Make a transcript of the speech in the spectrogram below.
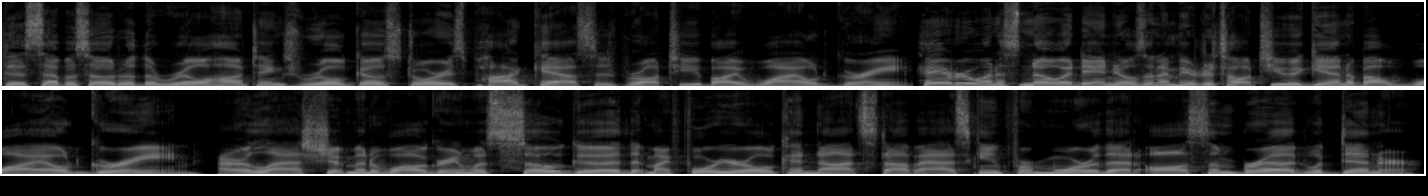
This episode of the Real Hauntings, Real Ghost Stories podcast is brought to you by Wild Grain. Hey everyone, it's Noah Daniels, and I'm here to talk to you again about Wild Grain. Our last shipment of Wild Grain was so good that my four year old cannot stop asking for more of that awesome bread with dinner.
